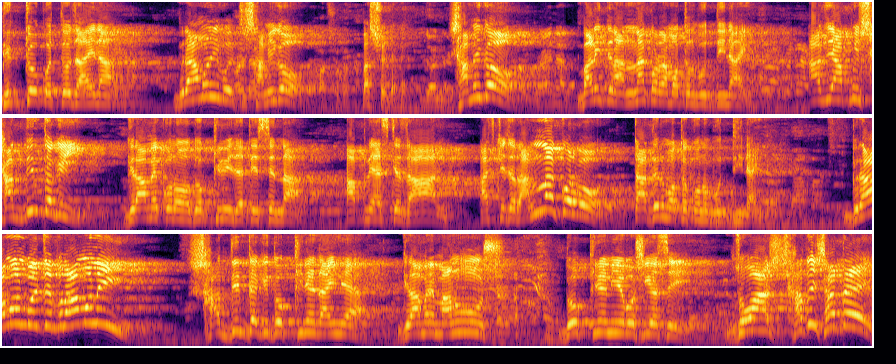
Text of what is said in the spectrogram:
ভিক্ষেও করতেও যায় না। ব্রাহ্মণই বলছে, স্বামী গো, পাঁচশো টাকা। স্বামী গো, বাড়িতে রান্না করার মতন বুদ্ধি নাই। আজ আপনি সাত দিন থেকেই গ্রামে কোনো দক্ষিণে যেতেছেন না। আপনি আজকে যান, আজকে যে রান্না করব, তাদের মতো কোনো বুদ্ধি নাই। ব্রাহ্মণ বলছে ব্রাহ্মণই সাত দিন থেকে দক্ষিণে যাই না? গ্রামের মানুষ দক্ষিণে নিয়ে বসিয়েছে। জোয়ার সাথে সাথে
